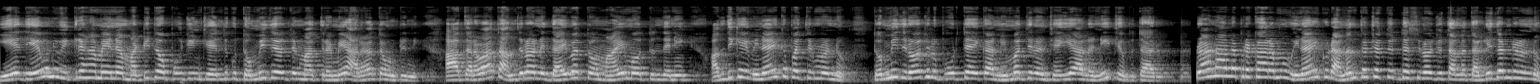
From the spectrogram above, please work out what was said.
ఏ దేవుని విగ్రహమైనా మట్టితో పూజించేందుకు తొమ్మిది రోజులు మాత్రమే అర్హత ఉంటుంది. ఆ తర్వాత అందులోని దైవత్వం మాయమవుతుందని అందుకే వినాయక పత్రిమను తొమ్మిది రోజులు పూర్తయ్యాక నిమజ్జనం చేయాలని చెబుతారు. పురాణాల ప్రకారము వినాయకుడు అనంత చతుర్దశి రోజు తన తల్లిదండ్రులను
